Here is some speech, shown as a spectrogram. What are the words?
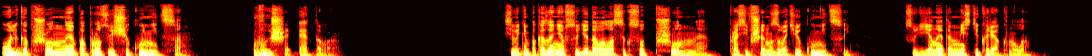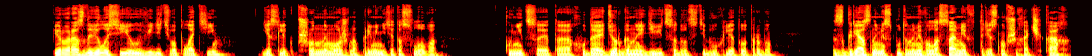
Ольга Пшонная по прозвищу Куница. Выше этого. Сегодня показания в суде давала сексот Пшонная, просившая называть ее Куницей. Судья на этом месте крякнула. Первый раз довелось ее увидеть во плоти, если к Пшонной можно применить это слово. Куница — это худая, дерганная девица 22 лет от роду, с грязными спутанными волосами в треснувших очках,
